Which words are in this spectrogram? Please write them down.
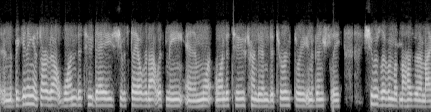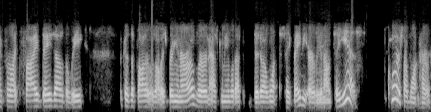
in the beginning. It started out one to two days. She would stay overnight with me, and one, one to two turned into two or three, and eventually, she was living with my husband and I for like five days out of the week because the father was always bringing her over and asking me what I did I want to take baby early, and I would say yes, of course I want her.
